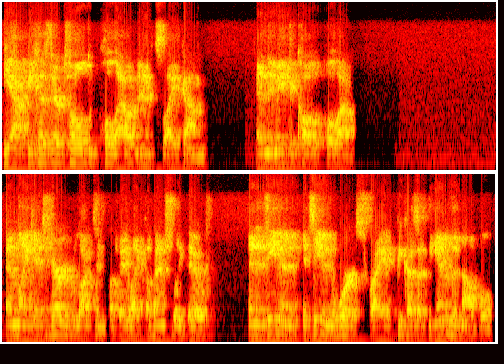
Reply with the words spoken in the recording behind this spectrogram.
Yeah, because they're told to pull out, and it's like, um, and they make the call to pull out, and like it's very reluctant, but they like eventually do, and it's even it's even worse, right? Because at the end of the novel,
